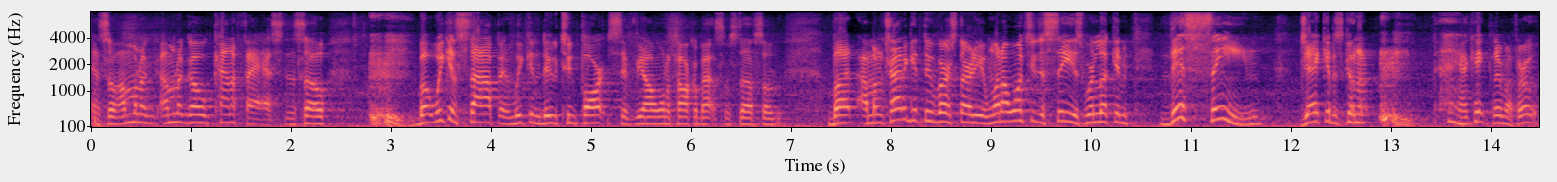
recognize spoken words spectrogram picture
and so I'm gonna I'm gonna go kind of fast, and so, but we can stop and we can do two parts if y'all want to talk about some stuff. So, but I'm gonna try to get through verse 30, and what I want you to see is we're looking this scene. Jacob is gonna, dang, I can't clear my throat.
